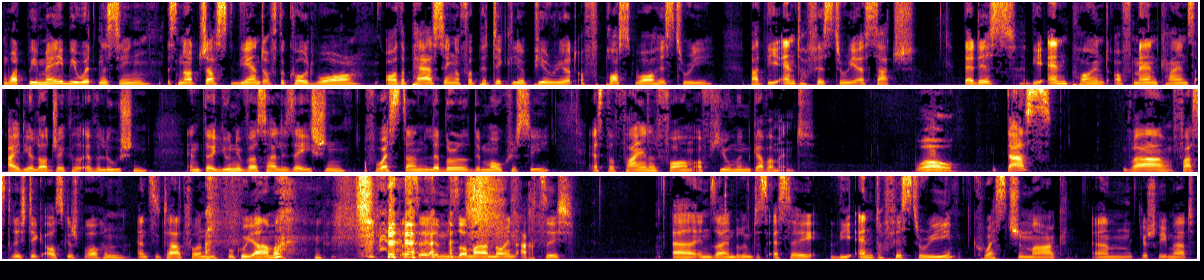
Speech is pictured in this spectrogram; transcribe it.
What we may be witnessing is not just the end of the Cold War or the passing of a particular period of post-war history, but the end of history as such. That is, the end point of mankind's ideological evolution and the universalization of Western liberal democracy as the final form of human government. Wow. Das war fast richtig ausgesprochen. Ein Zitat von Fukuyama, das er im Sommer 89 äh, in sein berühmtes Essay The End of History, Question Mark, ähm, geschrieben hat.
